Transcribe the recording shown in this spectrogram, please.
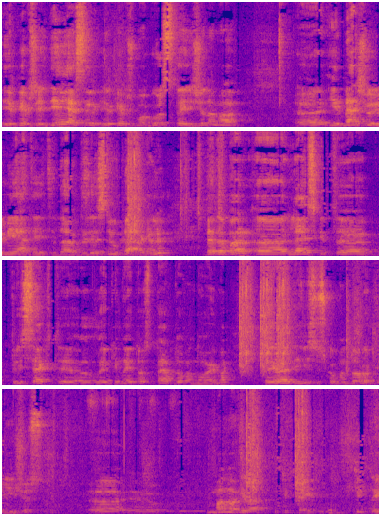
ir kaip žaidėjas, ir, ir kaip žmogus, tai žinoma, ir mes žiūrim į ateitį dar didesnių pergalių, bet dabar e, leiskit e, prisekti laikinai tos apdovanojimą. Tai yra didysis komandoro kryžius. E, Mano yra tik tai, tik tai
